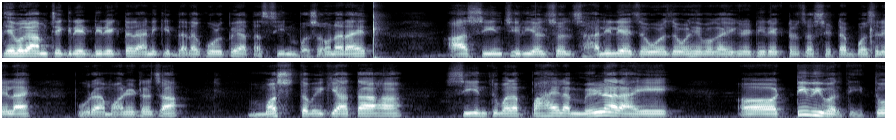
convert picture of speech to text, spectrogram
हे बघा आमचे ग्रेट डिरेक्टर अनिकेत दादा कोळपे आता सीन बसवणार आहेत. आज सीनची रिहर्सल झालेली आहे. जवळजवळ हे बघा इकडे डिरेक्टरचा सेटअप बसलेला आहे. पुरा मॉनिटरचा मस्तपैकी आता हा सीन तुम्हाला पाहायला मिळणार आहे टी व्हीवरती तो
